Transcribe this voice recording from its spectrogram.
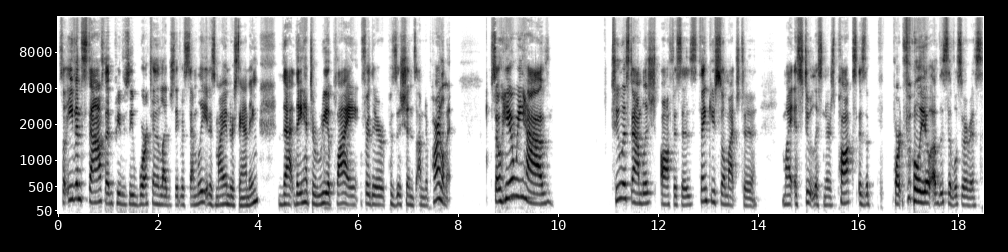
so even staff that previously worked in the legislative assembly it is my understanding that they had to reapply for their positions under parliament. So here we have two established offices. Thank you so much to my astute listeners. Pox is the portfolio of the civil service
